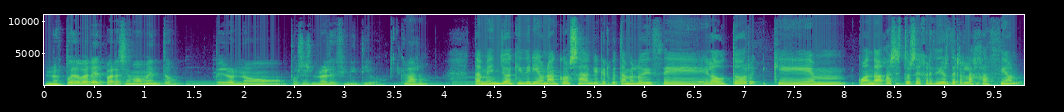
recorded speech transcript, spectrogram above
Nos puede valer para ese momento, pero no, pues eso, no es definitivo. Claro. También yo aquí diría una cosa, que creo que también lo dice el autor, que mm, cuando hagas estos ejercicios de relajación,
